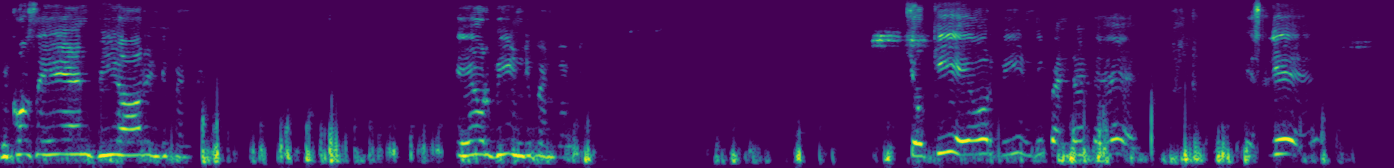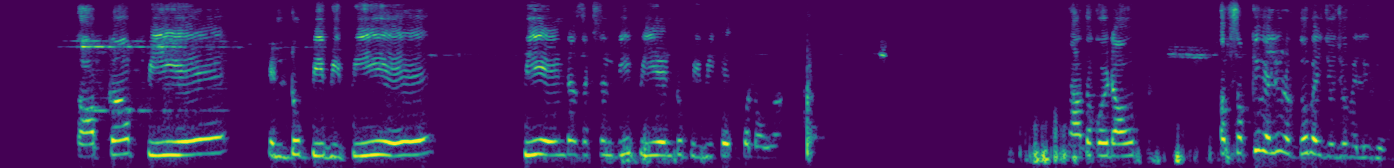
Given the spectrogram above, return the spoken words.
Because A and B are independent A और बी इंडिपेंडेंट क्योंकि ए और बी इंडिपेंडेंट है, इसलिए तो आपका P A into P B P A P A intersection B P A into P B के इक्वल होगा। यहाँ तो कोई डाउट अब सबकी वैल्यू रख दो भाई, जो जो value given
